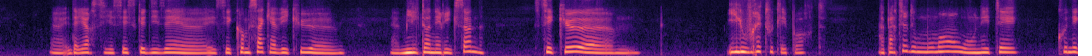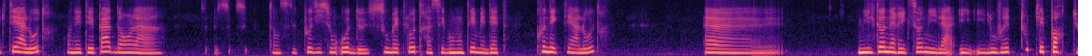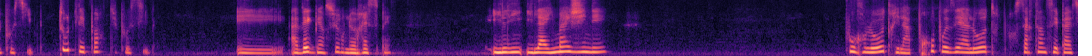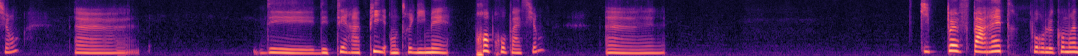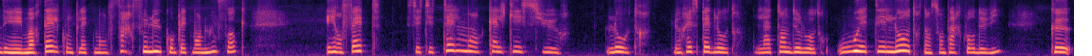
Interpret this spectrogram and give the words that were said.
D'ailleurs c'est ce que disait et c'est comme ça qu'a vécu Milton Erickson, c'est que il ouvrait toutes les portes. À partir du moment où on était connecté à l'autre, on n'était pas dans la dans cette position haute de soumettre l'autre à ses volontés, mais d'être connecté à l'autre. Euh, Milton Erickson, il, ouvrait toutes les portes du possible, toutes les portes du possible. Et avec bien sûr le respect. Il, a imaginé pour l'autre, il a proposé à l'autre, pour certains de ses patients, euh, des, thérapies, entre guillemets, propre aux patients, euh, qui peuvent paraître pour le commun des mortels complètement farfelus, complètement loufoques. Et en fait, c'était tellement calqué sur l'autre, le respect de l'autre, l'attente de l'autre, où était l'autre dans son parcours de vie, que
